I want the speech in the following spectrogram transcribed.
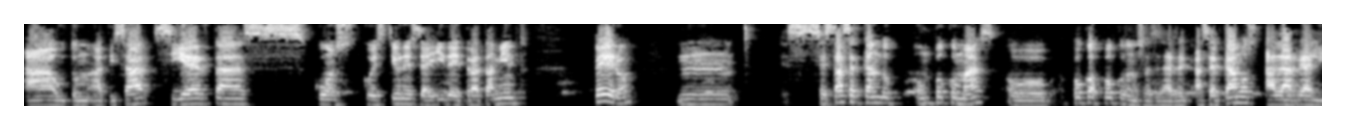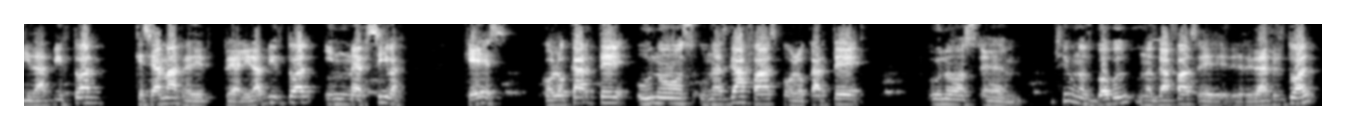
a automatizar ciertas cuestiones de ahí de tratamiento, pero mm, se está acercando un poco más o poco a poco nos acercamos a la realidad virtual, que se llama realidad virtual inmersiva, que es colocarte unos, unas gafas, colocarte unos, em, sí, unos Google, unas gafas eh, de realidad virtual,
